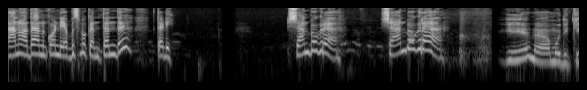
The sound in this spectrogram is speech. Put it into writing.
ನಾನು ಅದ ಅನ್ಕೊಂಡು ಎಬ್ಸ್ಬೇಕಂತಂದು ತಡಿ. ಶಾನ್ ಬೋಗ್ರ ಶಾನ್ ಬೋಗ್ರ. ಏನ ಮುದುಕಿ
